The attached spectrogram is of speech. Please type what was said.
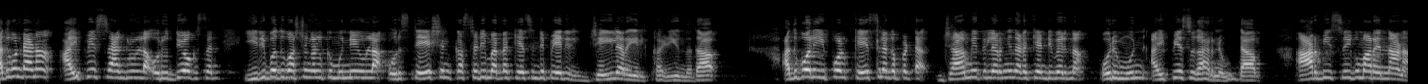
അതുകൊണ്ടാണ് ഐ പി എസ് റാങ്കിലുള്ള ഒരു ഉദ്യോഗസ്ഥൻ ഇരുപത് വർഷങ്ങൾക്ക് മുന്നേയുള്ള ഒരു സ്റ്റേഷൻ കസ്റ്റഡി മരണ കേസിന്റെ പേരിൽ ജയിലറയിൽ കഴിയുന്നത്. അതുപോലെ ഇപ്പോൾ കേസിലകപ്പെട്ട് ജാമ്യത്തിൽ ഇറങ്ങി നടക്കേണ്ടി വരുന്ന ഒരു മുൻ ഐ പി എസുകാരനുമുണ്ട് ആർ ബി ശ്രീകുമാർ എന്നാണ്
